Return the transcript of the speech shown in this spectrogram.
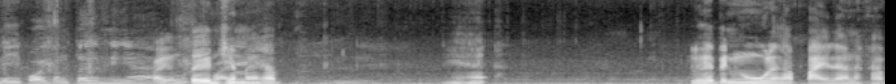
นี่ปล่อยตรงตื้นนี่ไงปล่อยตรงตื้นใช่ไหมครับอืมนี่ฮะเลื้อยเป็นงูเลยครับไปแล้วนะครับ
